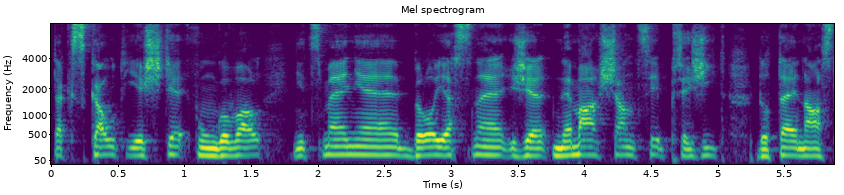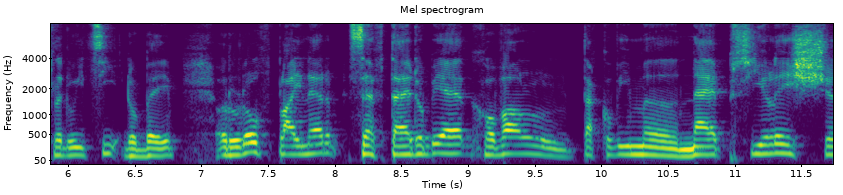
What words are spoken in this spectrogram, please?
tak scout ještě fungoval. Nicméně bylo jasné, že nemá šanci přežít do té následující doby. Rudolf Pleiner se v té době choval takovým nepříliš eh,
